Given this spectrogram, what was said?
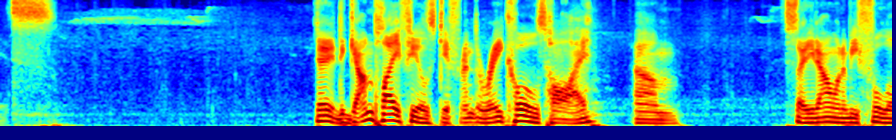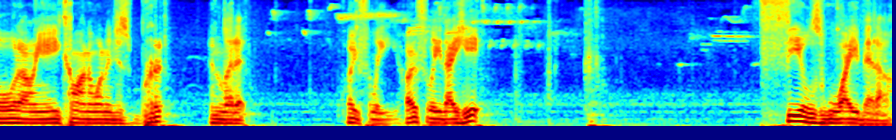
Yes. Dude, the gunplay feels different. The recoil's high. Um, so you don't want to be full auto. You kind of want to just and let it. Hopefully, hopefully they hit. Feels way better.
